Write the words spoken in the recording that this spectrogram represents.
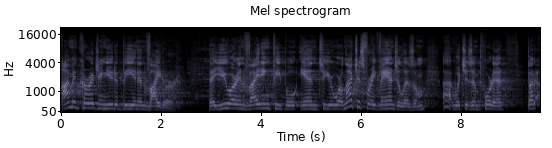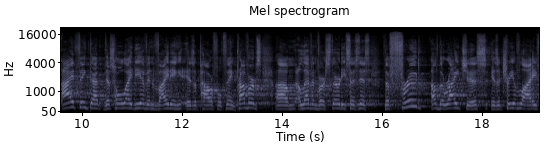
I'm encouraging you to be an inviter, that you are inviting people into your world, not just for evangelism, uh, which is important but I think that this whole idea of inviting is a powerful thing. Proverbs um, 11, verse 30 says this The fruit of the righteous is a tree of life.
